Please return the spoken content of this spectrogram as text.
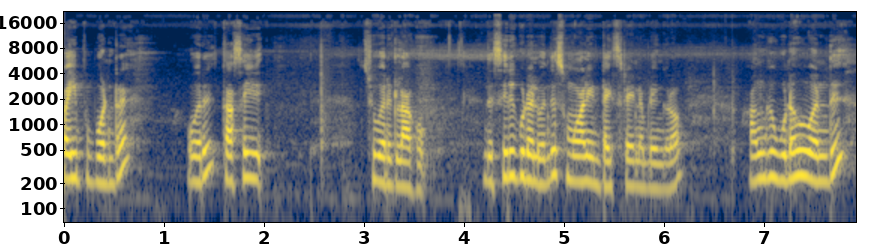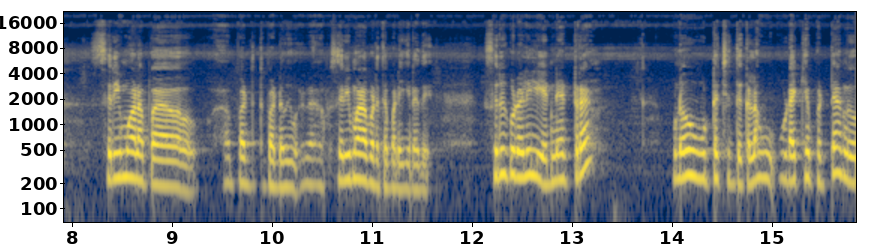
பைப்பு போன்ற ஒரு தசை சுவர்களாகும். இந்த சிறுகுடல் வந்து ஸ்மால் இன்டைஸ்டைன் அப்படிங்கிறோம். அங்கு உணவு வந்து செரிமான ப படுத்தப்படு செரிமானப்படுத்தப்படுகிறது. சிறுகுடலில் எண்ணற்ற உணவு ஊட்டச்சத்துக்களாக உடைக்கப்பட்டு அங்கே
